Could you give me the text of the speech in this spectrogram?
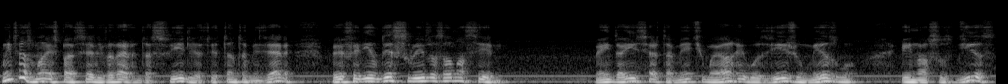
Muitas mães, para se livrarem das filhas de tanta miséria, preferiam destruí-las ao nascerem. Vem daí certamente o maior regozijo, mesmo em nossos dias,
